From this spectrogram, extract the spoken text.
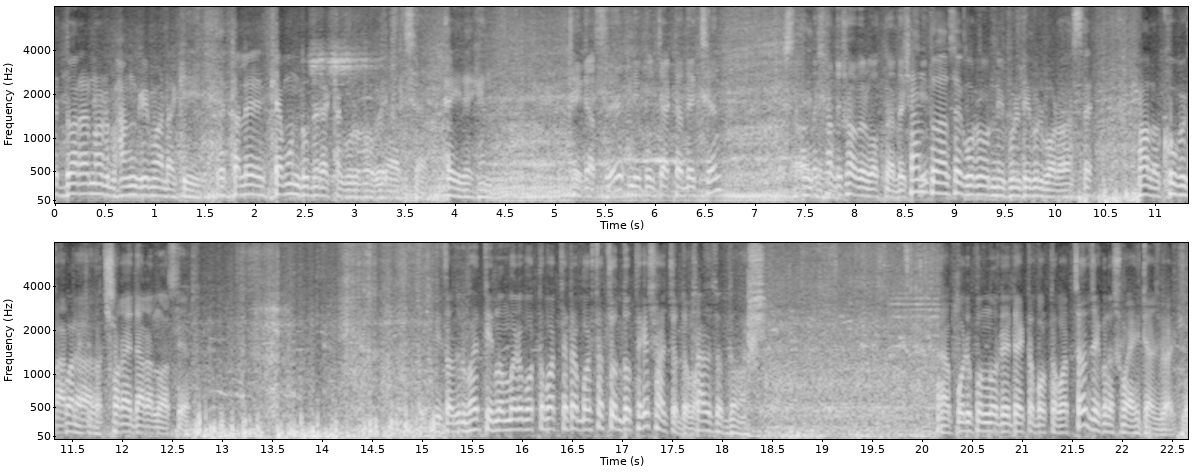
এর দাঁড়ানোর ভঙ্গিমাটা কি? তাহলে কেমন দুধের একটা গরু হবে? আচ্ছা। এই দেখেন। ঠিক আছে নিপুল চারটা দেখছেন? শান্ত স্বভাবের বকনা দেখছি। শান্ত আছে গরু নিপুল টিপুল বড় আছে। ভালো খুবই কোয়ালিটি ছড়ায় দাঁড়ানো আছে। ইতাজুল ভাই তিন নম্বরের বর্ত বাচ্চাটা বয়সটা চোদ্দ থেকে সাড়ে চোদ্দ সাড়ে চোদ্দ মাস। পরিপূর্ণ রেটে একটা বর্ত বাচ্চা যে কোনো সময় হিটে আসবে আর কি।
